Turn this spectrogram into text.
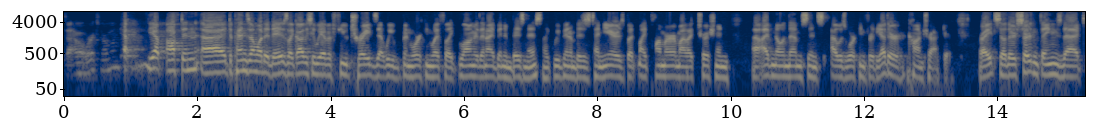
Is that how it works normally? Yep. Yep. Often uh, it depends on what it is. Like obviously we have a few trades that we've been working with like longer than I've been in business. Like we've been in business ten years, but my plumber, my electrician, uh, I've known them since I was working for the other contractor, right? So there's certain things that,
